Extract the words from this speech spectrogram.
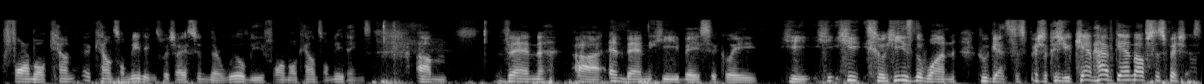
formal council meetings, which I assume there will be formal council meetings. Um, then uh, and then he basically he, he, he so he's the one who gets suspicious because you can't have Gandalf suspicious.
